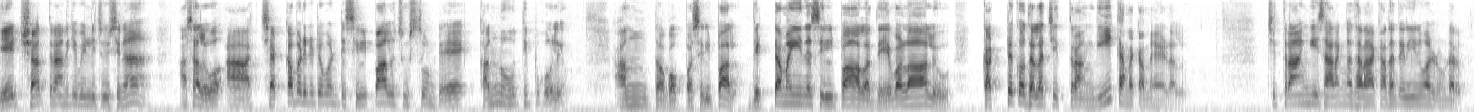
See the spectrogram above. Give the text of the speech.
ఏ క్షేత్రానికి వెళ్ళి చూసినా అసలు ఆ చెక్కబడినటువంటి శిల్పాలు చూస్తుంటే కన్ను తిప్పుకోలేం. అంత గొప్ప శిల్పాలు దిట్టమైన శిల్పాల దేవళాలు కట్టుకొదల చిత్రాంగి కనకమేళలు చిత్రాంగి సారంగధర కథ తెలియని వాళ్ళు ఉండరు.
